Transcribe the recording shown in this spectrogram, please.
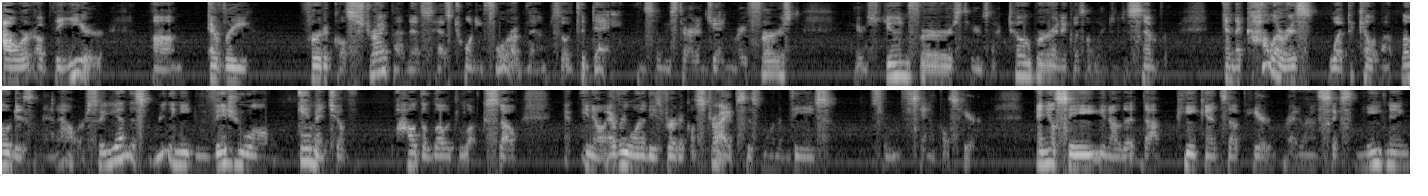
hour of the year. Um, every vertical stripe on this has 24 of them, so it's a day. And so we start on January 1st, here's June 1st, here's October, and it goes all the way to December and the color is what the kilowatt load is in that hour. So you have this really neat visual image of how the load looks. So, you know, every one of these vertical stripes is one of these sort of samples here. And you'll see, you know, that the peak ends up here right around 6 in the evening.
